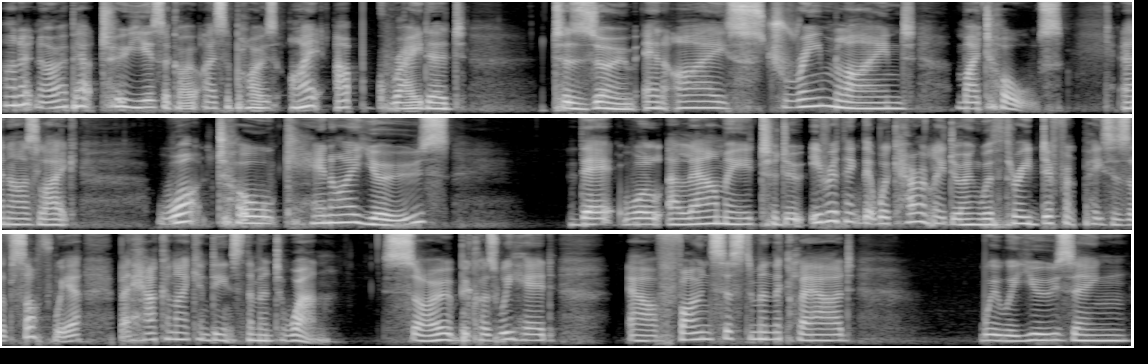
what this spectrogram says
I don't know, about two years ago, I suppose, I upgraded to Zoom and I streamlined my tools. And I was like, what tool can I use that will allow me to do everything that we're currently doing with three different pieces of software, but how can I condense them into one? So, because we had our phone system in the cloud, we were using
